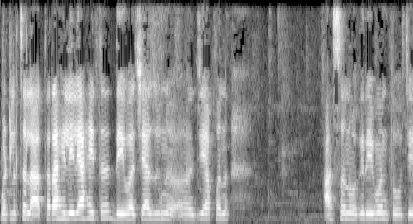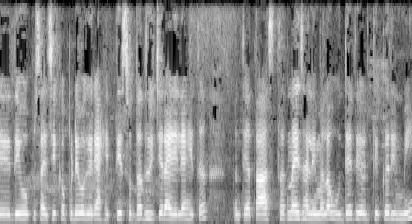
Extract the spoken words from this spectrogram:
म्हटलं चला आता राहिलेले आहेत देवाचे अजून जे आपण आसन वगैरे म्हणतो जे देव पुसायचे कपडे वगैरे आहेत ते सुद्धा धुईचे राहिलेले आहेत. पण ते आता आज तर नाही झाले. मला उद्या ते ते करीन मी.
